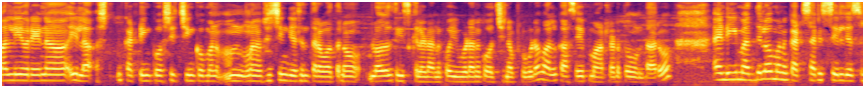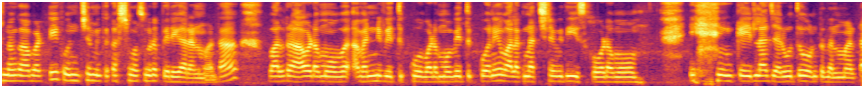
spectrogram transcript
మళ్ళీ ఎవరైనా ఇలా కట్టింగ్కో స్టిచ్చింగ్కో మనం మనం స్టిచ్చింగ్ చేసిన తర్వాతనో బ్లౌజులు తీసుకెళ్ళడానికో ఇవ్వడానికో వచ్చినప్పుడు కూడా వాళ్ళు కాసేపు మాట్లాడుతూ ఉంటారు. అండ్ ఈ మధ్యలో మనం కట్ సారీస్ సేల్ చేస్తున్నాం కాబట్టి కొంచెం ఇంకా కస్టమర్స్ కూడా పెరిగారనమాట. వాళ్ళు రావడము అవన్నీ వెతుక్కోవడము వెతుక్కొని వాళ్ళకి నచ్చినవి తీసుకోవడము ఇంకా ఇలా జరుగుతూ ఉంటుందన్నమాట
